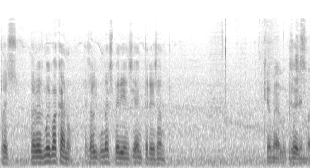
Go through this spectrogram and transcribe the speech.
pues, pero es muy bacano, es una experiencia interesante. Qué malo, qué Eso es. chimba.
